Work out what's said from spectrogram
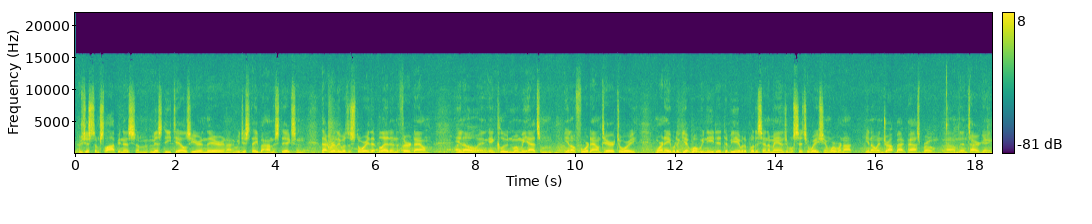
it was just some sloppiness, some missed details here and there, and I, we just stayed behind the sticks. And that really was a story that bled into third down you know, and, including when we had some, you know, four down territory, weren't able to get what we needed to be able to put us in a manageable situation where we're not, you know, in drop back pass pro um, the entire game.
